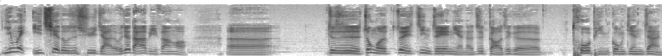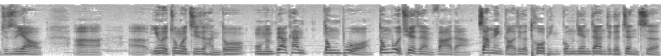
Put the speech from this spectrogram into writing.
因为一切都是虚假的，我就打个比方哦，呃，就是中国最近这些年呢，就搞这个脱贫攻坚战，就是要啊，呃，因为中国其实很多，我们不要看东部哦，东部确实很发达，上面搞这个脱贫攻坚战这个政策，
